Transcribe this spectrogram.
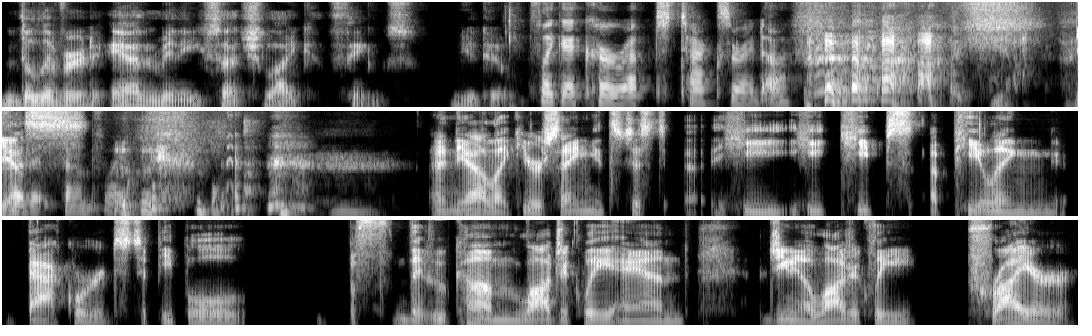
delivered and many such like things you do. It's like a corrupt tax write-off. yeah. Yes. That's what it sounds like. and yeah, like you were saying, it's just uh, he he keeps appealing backwards to people the who come logically and genealogically prior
